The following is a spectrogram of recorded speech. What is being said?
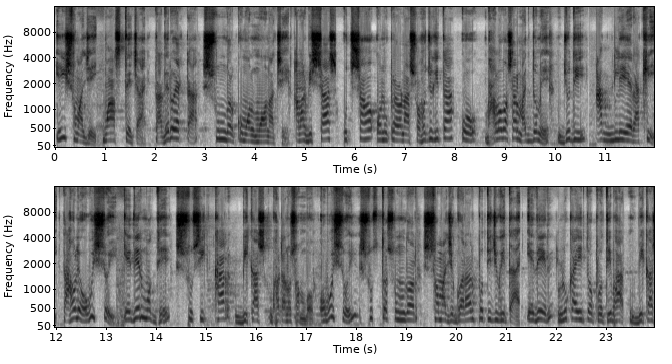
এই সমাজেই বাঁচতে চায়। তাদেরও একটা সুন্দর কোমল মন আছে। আমার বিশ্বাস, উৎসাহ, অনুপ্রেরণা, সহযোগিতা ও ভালোবাসার মাধ্যমে যদি আগলিয়ে রাখি, তাহলে অবশ্যই এদের মধ্যে সুশিক্ষার বিকাশ ঘটানো সম্ভব। অবশ্যই সুস্থ, সুন্দর সমাজ গড়ার প্রতিযোগিতায় এদের লুকায়িত প্রতিভার বিকাশ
